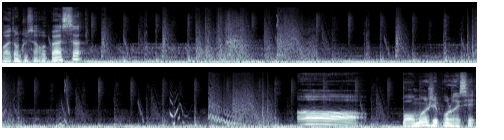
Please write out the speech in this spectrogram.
va attendre que ça repasse. Au moins j'ai progressé.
